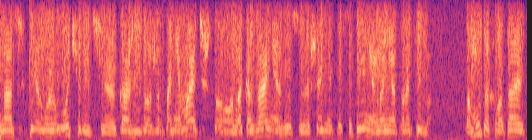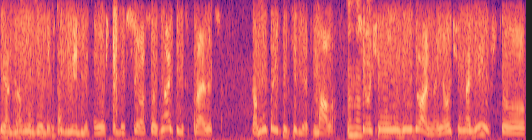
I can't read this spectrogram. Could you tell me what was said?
нас в первую очередь э, каждый должен понимать, что наказание за совершение преступления, оно неотвратимо. Кому-то хватает и одного года в тюрьме для того, чтобы все осознать и исправиться кому-то и пяти лет мало. Угу. Все очень индивидуально. Я очень надеюсь, что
